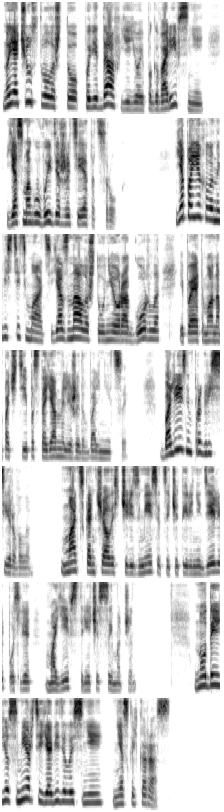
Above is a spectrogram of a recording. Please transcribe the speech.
Но я чувствовала, что, повидав ее и поговорив с ней, я смогу выдержать и этот срок. Я поехала навестить мать. Я знала, что у нее рак горла, и поэтому она почти постоянно лежит в больнице. Болезнь прогрессировала. Мать скончалась через месяц и четыре недели после моей встречи с Имаджин. Но до ее смерти я виделась с ней несколько раз.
